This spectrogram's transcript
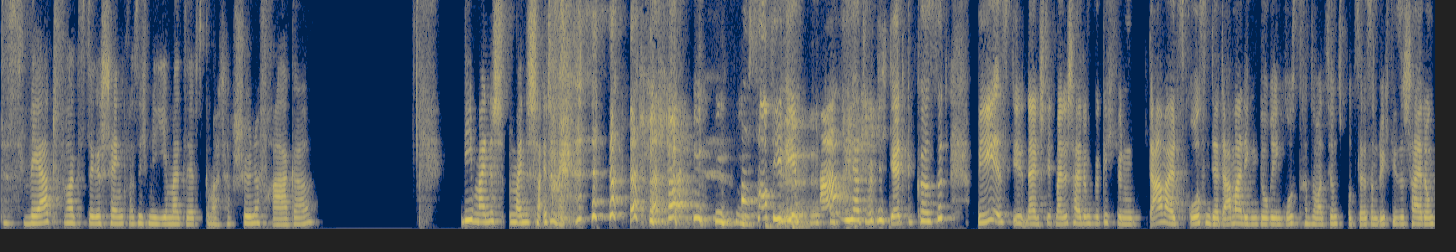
Das wertvollste Geschenk, was ich mir jemals selbst gemacht habe. Schöne Frage. Die, meine, meine Scheidung. Auf so viel Ebenen. A, sie hat wirklich Geld gekostet. B, ist die, nein, steht meine Scheidung wirklich für einen damals großen, der damaligen Dori, einen großen Transformationsprozess. Und durch diese Scheidung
